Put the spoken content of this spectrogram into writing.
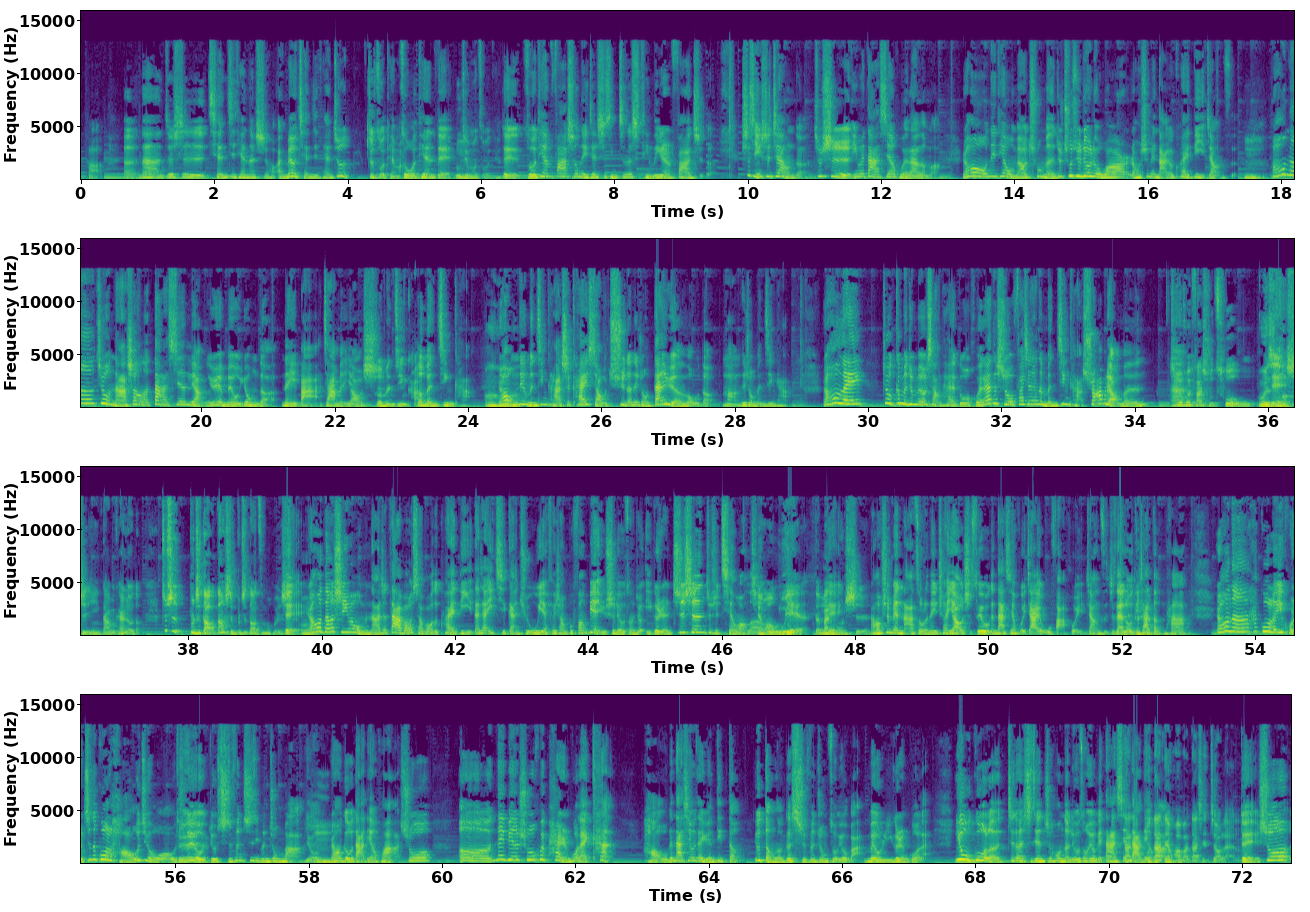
好，呃，那就是前几天的时候，哎，没有前几天，就就昨天嘛，昨天，对，录节目昨天。对，昨天发生的一件事情真的是挺令人发指的。事情是这样的，就是因为大仙回来了嘛，然后那天我们要出门，就出去遛遛弯儿，然后顺便拿个快递这样子。嗯，然后呢，就拿上了大仙两个月没有用的那一把家门钥匙和门禁卡和门禁卡。嗯然后我们那个门禁卡是开小区的那种单元楼的嘛，嗯那种门禁卡。然后嘞，就根本就没有想太多。回来的时候发现他的门禁卡刷不了门，就是会发出错误，为什么？提示音打不开漏斗，就是不知道，当时不知道怎么回事。对，嗯。然后当时因为我们拿着大包小包的快递，大家一起赶去物业非常不方便，于是刘总就一个人只身就是前往了前往物物业，的办公室，然后顺便拿走了那一串钥匙，所以我跟大仙回家也无法回，这样子就在楼底下等他。然后呢，他过了一会儿，真的过了好久哦，我觉得有有十分十几分钟吧，有、嗯然后给我打电话说，呃，那边说会派人过来看。好，我跟大仙又在原地等，又等了个十分钟左右吧，没有一个人过来。又过了这段时间之后呢，刘总又给大仙打电话，我打电话把大仙叫来了。对，说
